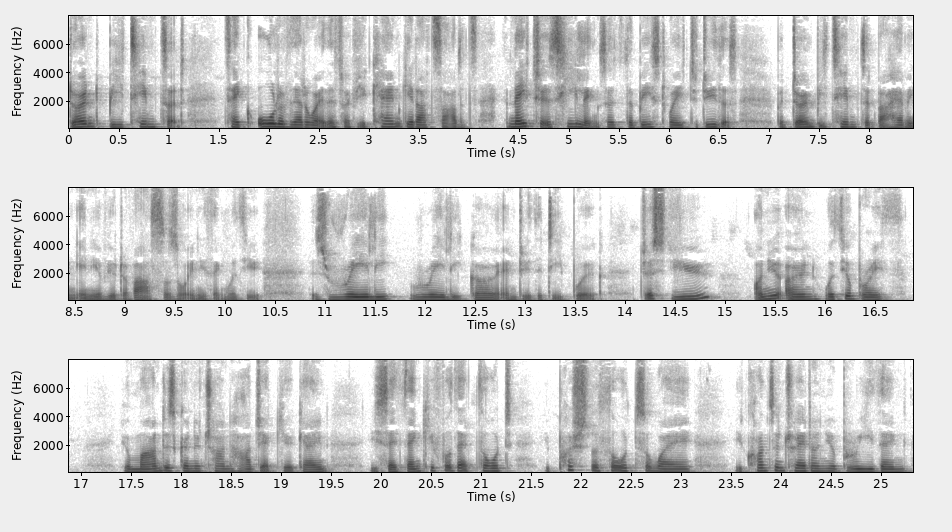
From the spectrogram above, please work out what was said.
don't be tempted. Take all of that away. That's why if you can get outside, it's nature is healing, so it's the best way to do this. But don't be tempted by having any of your devices or anything with you. Is really, really go and do the deep work. Just you on your own with your breath. Your mind is going to try and hijack you again. You say thank you for that thought. You push the thoughts away. You concentrate on your breathing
